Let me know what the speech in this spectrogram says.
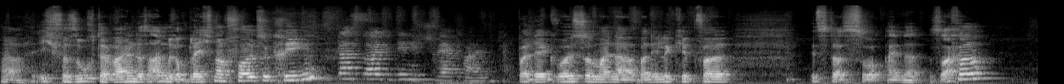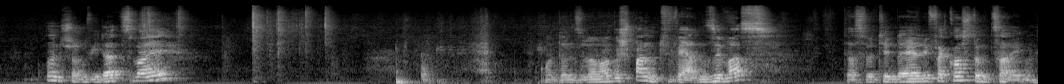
Ja, ich versuche derweilen das andere Blech noch voll zu kriegen. Das sollte dir nicht schwerfallen. Bei der Größe meiner Vanillekipferl ist das so eine Sache. Und schon wieder zwei. Und dann sind wir mal gespannt. Werden sie was? Das wird hinterher die Verkostung zeigen.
